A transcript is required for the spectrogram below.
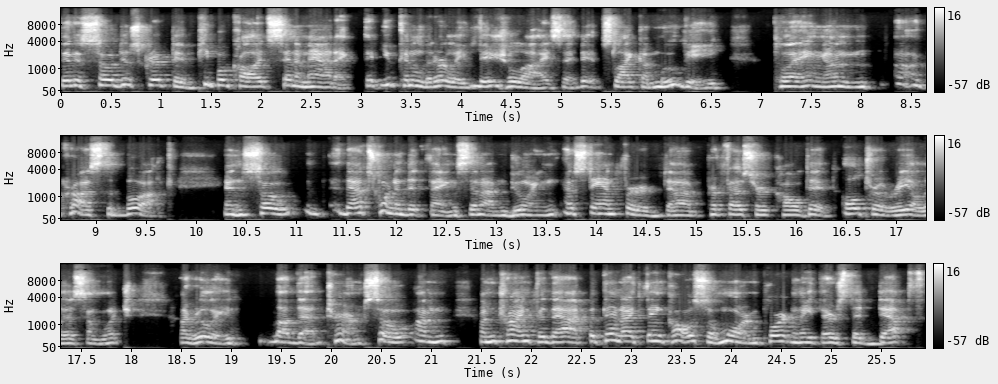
that is so descriptive. People call it cinematic, that you can literally visualize it. It's like a movie playing on across the book. And so that's one of the things that I'm doing. A Stanford uh, professor called it ultra realism, which I really love that term. So I'm I'm trying for that. But then I think also more importantly, there's the depth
